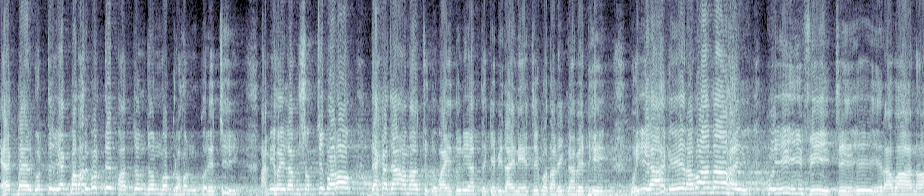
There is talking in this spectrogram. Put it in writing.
এক ভাইয়ের করতে এক বাবার করতে পাঁচজন জন্মগ্রহণ করেছি। আমি হইলাম সবচেয়ে বড়। দেখা যায় আমার ছোট ভাই দুনিয়ার থেকে বিদায় নিয়েছে, কথা ঠিক না বেঠি। কই আগে রাবানা হয়, কই ফিচে রাবানা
